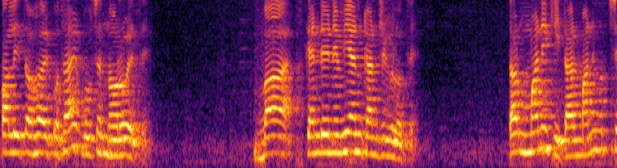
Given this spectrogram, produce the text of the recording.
পালিত হয় কোথায়? বলছে নরওয়েতে বা স্ক্যান্ডিনেভিয়ান কান্ট্রিগুলোতে তার মানে কি? তার মানে হচ্ছে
